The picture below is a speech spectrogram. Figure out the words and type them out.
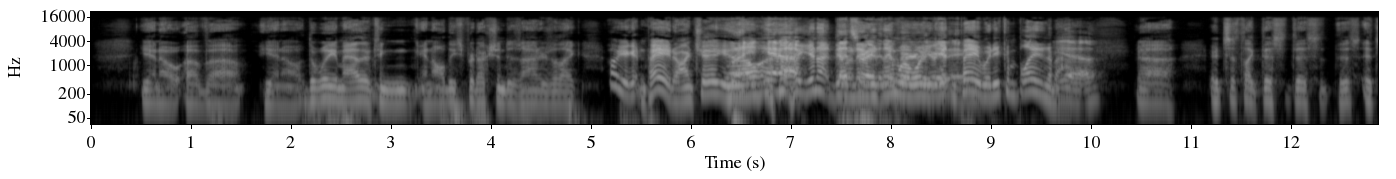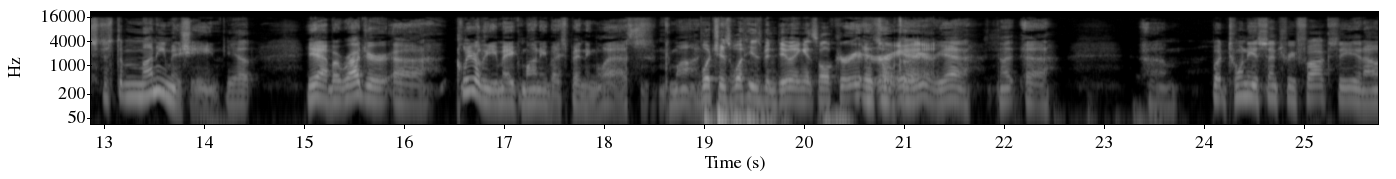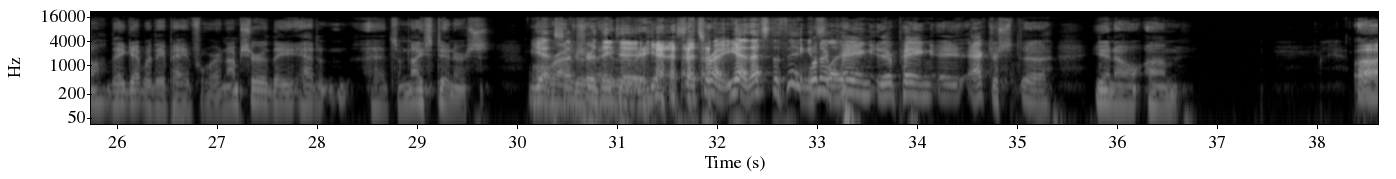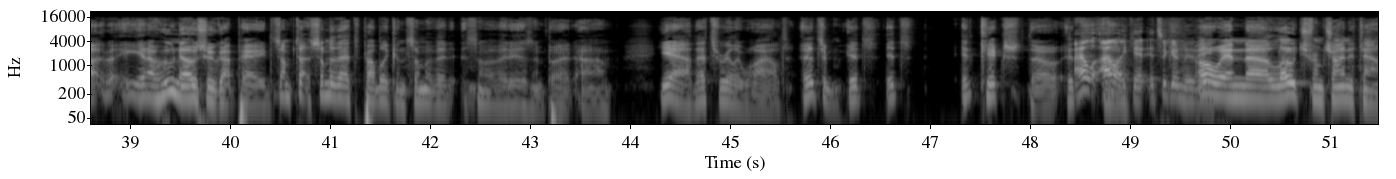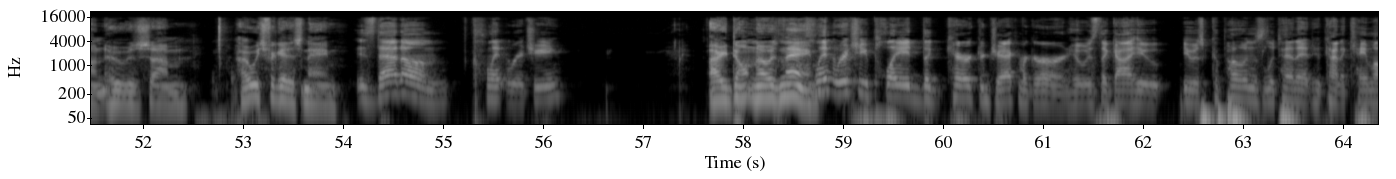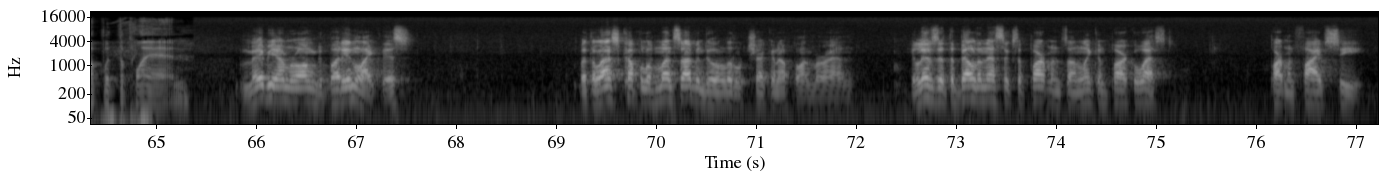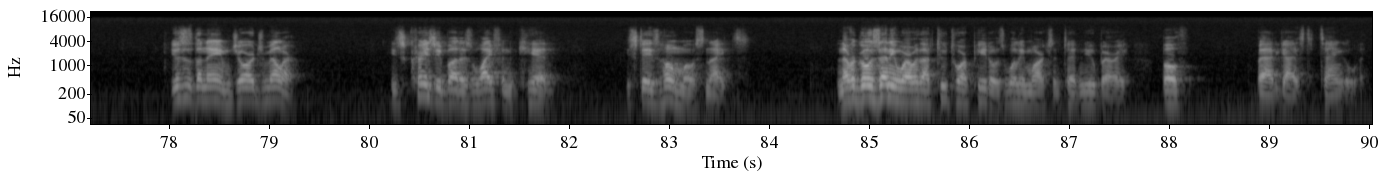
you know, of, uh, you know, the William Atherton and all these production designers are like, oh, you're getting paid, aren't you? You know, yeah. you're not doing That's right, anything. Well, well, you're getting paid. What are you complaining about? Yeah. Uh, it's just like this, this, this, it's just a money machine. Yep. Yeah, but Roger, uh, clearly you make money by spending less. Come on. Which is what he's been doing his whole career. His whole yeah. career, yeah. Not, uh, um, but 20th Century Fox, you know, they get what they paid for, and I'm sure they had had some nice dinners. Yes, Roger I'm sure they the did. movie. Yes, that's right. Yeah, that's the thing. well, It's they're like, paying they're paying uh, actors, uh, you know, um, uh, you know, who knows who got paid? Sometimes some of that's public and some of it some of it isn't. But um, yeah, that's really wild. It's a it's it's it kicks though. It's, I, I um, like it. It's a good movie. Oh, and uh, Loach from Chinatown, who is um, I always forget his name. is that um Clint Ritchie? I don't know his name. Clint Ritchie played the character Jack McGurn, who was the guy who he was Capone's lieutenant, who kind of came up with the plan. Maybe I'm wrong to butt in like this, but the last couple of months I've been doing a little checking up on Moran. He lives at the Belden Essex Apartments on Lincoln Park West, apartment 5C. Uses the name George Miller. He's crazy about his wife and kid. He stays home most nights. Never goes anywhere without two torpedoes, Willie Marks and Ted Newberry, both bad guys to tangle with.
